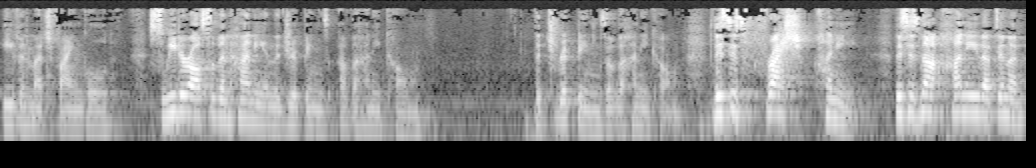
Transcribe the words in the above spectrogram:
even much fine gold. Sweeter also than honey and the drippings of the honeycomb. The drippings of the honeycomb. This is fresh honey. This is not honey that's in a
